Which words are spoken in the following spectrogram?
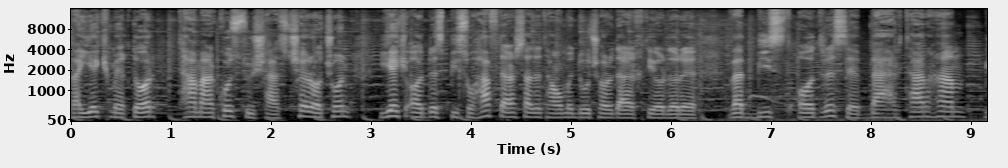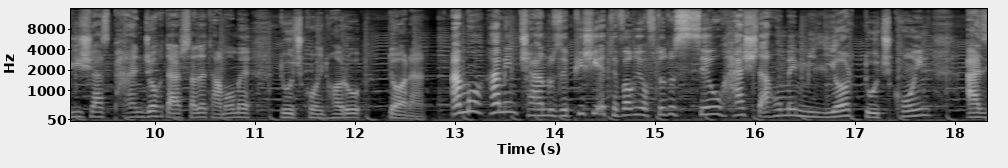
و یک مقدار تمرکز توش هست. چرا؟ چون یک آدرس 27 درصد تمام دوچار رو در اختیار داره و 20 آدرس برتر هم بیش از 50 درصد تمام دوج کوین ها رو دارن. اما همین چند روز پیش اتفاقی افتاد و 3.8 میلیارد دوج کوین از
